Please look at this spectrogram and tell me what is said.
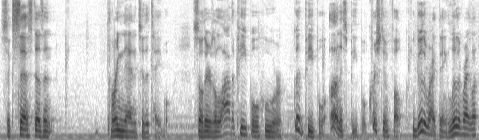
Success doesn't bring that into the table. So there's a lot of people who are good people, honest people, Christian folk who do the right thing, live the right life.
